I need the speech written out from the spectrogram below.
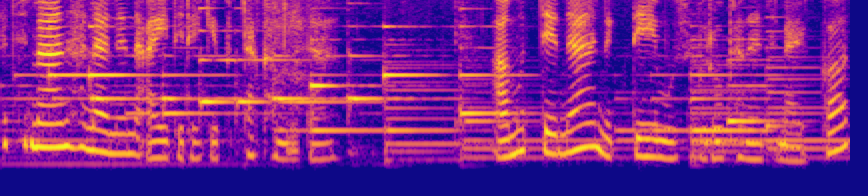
하지만 하나는 아이들에게 부탁합니다. 아무 때나 늑대의 모습으로 변하지 말 것,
